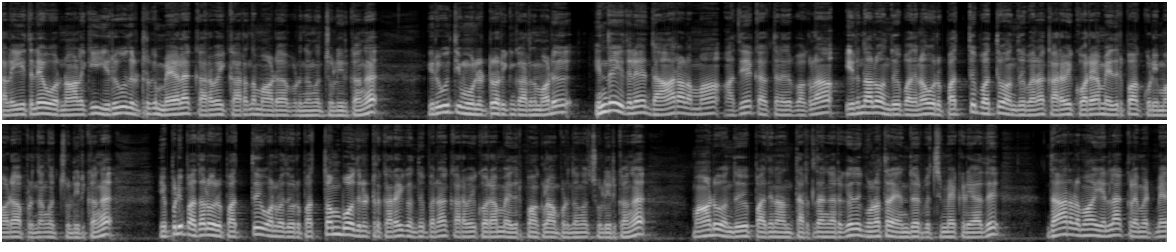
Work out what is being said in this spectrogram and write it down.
தலையீட்டிலே ஒரு நாளைக்கு இருபது லிட்டருக்கு மேலே கறவை கறந்த மாடு அப்படின்னு சொல்லியிருக்காங்க. இருபத்தி மூணு லிட்டர் வரைக்கும் கறந்த மாடு. இந்த இதில் தாராளமாக அதே கருத்தை எதிர்பார்க்கலாம். இருந்தாலும் வந்து பார்த்தீங்கன்னா ஒரு பத்து பத்து வந்து பார்த்தீங்கன்னா கறவை குறையாமல் எதிர்பார்க்கக்கூடிய மாடு அப்படின்னு தாங்க சொல்லியிருக்காங்க. எப்படி பார்த்தாலும் ஒரு பத்து ஒன்பது ஒரு பத்தொம்போது லிட்டர் கறவைக்கு வந்து பார்த்தீங்கன்னா கறவை குறையாமல் எதிர்பார்க்கலாம் அப்படின்னு தாங்க சொல்லியிருக்காங்க. மாடு வந்து பதினாறு தரத்தில் இருக்குது. குணத்தில் எந்த ஒரு பிரச்சனையுமே கிடையாது. தாராளமாக எல்லா கிளைமேட்டுமே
